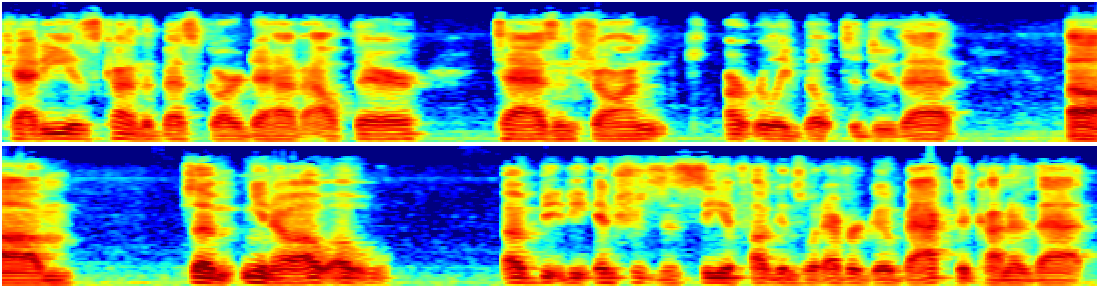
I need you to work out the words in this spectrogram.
Keddy is kind of the best guard to have out there Taz and Sean aren't really built to do that. Um, so you know, I'll, I'll, I'll, be interested to see if Huggins would ever go back to kind of that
